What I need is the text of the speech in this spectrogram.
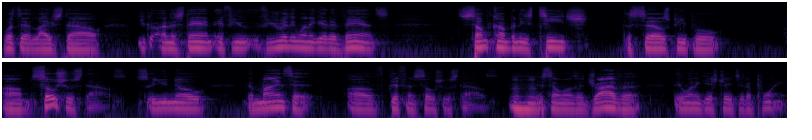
what's their lifestyle. You can understand if you if you really want to get advanced some companies teach the salespeople um, social styles, so you know the mindset of different social styles. Mm-hmm. If someone's a driver, they want to get straight to the point.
